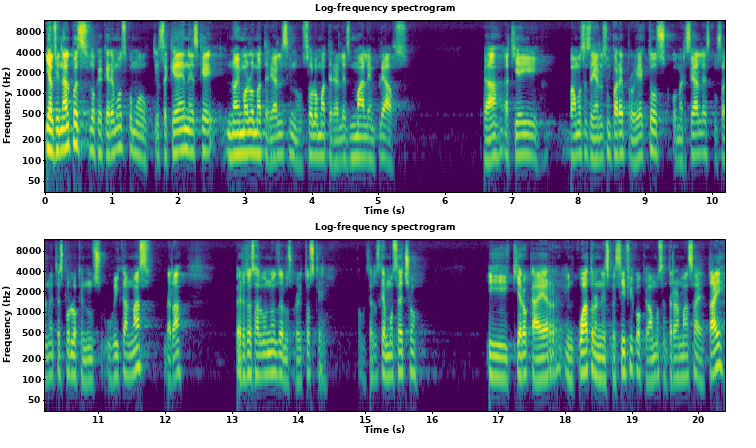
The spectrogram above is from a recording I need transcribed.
Y al final, pues lo que queremos como que se queden es que no hay malos materiales, sino solo materiales mal empleados. Aquí vamos a enseñarles un par de proyectos comerciales, que usualmente es por lo que nos ubican más, ¿verdad? Pero estos son algunos de los proyectos que, comerciales que hemos hecho. Y quiero caer en cuatro en específico que vamos a entrar más a detalle.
